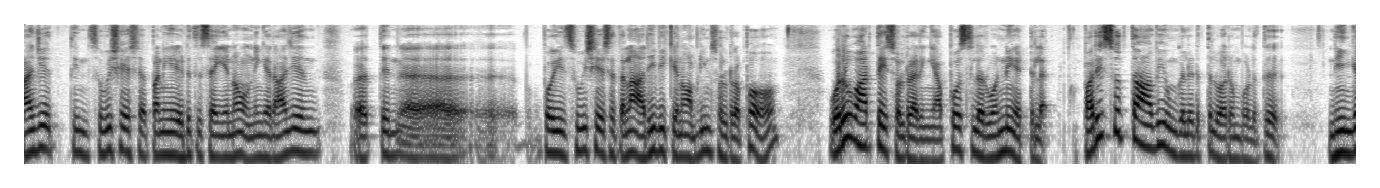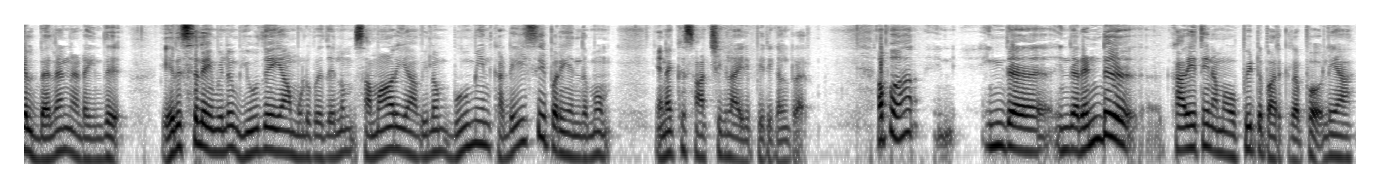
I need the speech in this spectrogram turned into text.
ராஜ்யத்தின் சுவிசேஷ பணியை எடுத்து செய்யணும் நீங்கள் ராஜ்யத்தின் போய் சுவிசேஷத்தெல்லாம் அறிவிக்கணும் அப்படின்னு சொல்கிறப்போ ஒரு வார்த்தை சொல்கிறாரிங்க அப்போ சிலர் ஒன்று எட்டில். பரிசுத்த ஆவி உங்களிடத்தில் வரும் பொழுது நீங்கள் பலனடைந்து எருசலேமிலும் யூதேயா முழுவதிலும் சமாரியாவிலும் பூமியின் கடைசி பரியந்தமும் எனக்கு சாட்சிகளாக இருப்பீர்கள்ன்றார் அப்போ இந்த இந்த ரெண்டு காரியத்தையும் நம்ம ஒப்பிட்டு பார்க்குறப்போ இல்லையா?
